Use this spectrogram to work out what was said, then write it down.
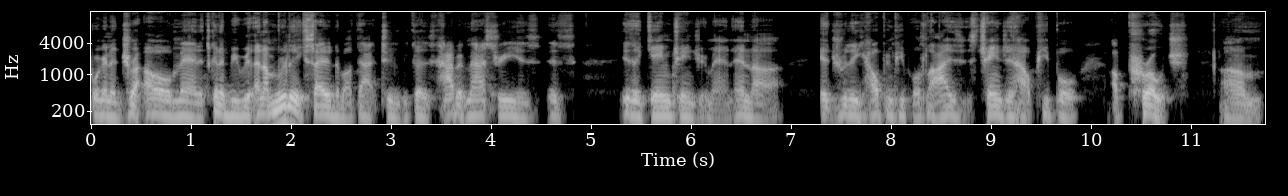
we're going to draw, oh man, it's going to be real. And I'm really excited about that too, because habit mastery is, is, is a game changer, man. And, uh, it's really helping people's lives. It's changing how people approach, um,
